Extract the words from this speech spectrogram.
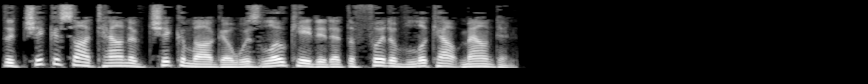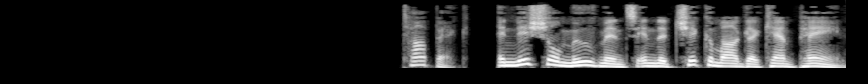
The Chickasaw town of Chickamauga was located at the foot of Lookout Mountain. Initial movements in the Chickamauga campaign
